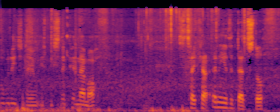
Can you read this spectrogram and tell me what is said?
all we need to do is be snipping them off. To take out any of the dead stuff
